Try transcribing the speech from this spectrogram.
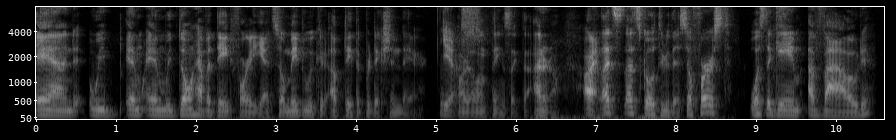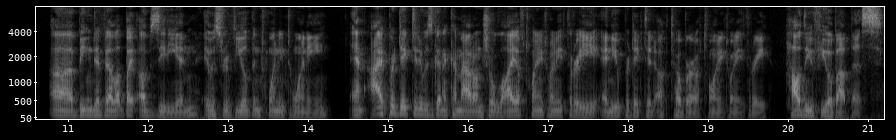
And we and, and we don't have a date for it yet. So maybe we could update the prediction there. Yes. or on things like that. I don't know. All right, let's let's go through this. So first was the game Avowed, uh, being developed by Obsidian. It was revealed in 2020, and I predicted it was going to come out on July of 2023, and you predicted October of 2023. How do you feel about this?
